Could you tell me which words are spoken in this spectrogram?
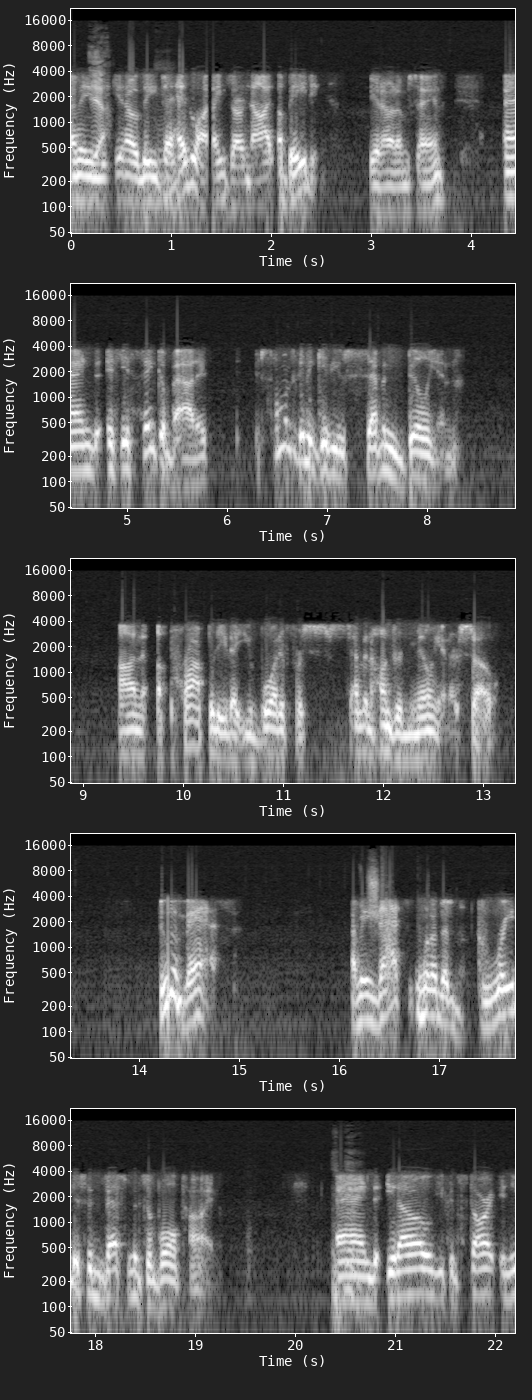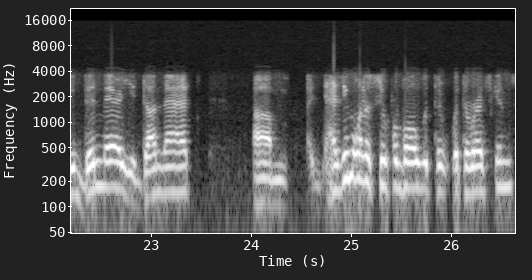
I mean, Yeah. you know, the, the headlines are not abating. You know what I'm saying? And if you think about it, if someone's going to give you seven billion on a property that you bought it for seven hundred million or so, do the math. I mean, that's one of the greatest investments of all time. And you know, you could start, and you've been there, you've done that. Um, has he won a Super Bowl with the with the Redskins?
